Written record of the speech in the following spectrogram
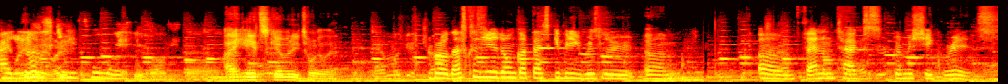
I Wait, love wait, wait. Skibidi Toilet. I hate Skibidi Toilet. Bro, that's because you don't got that Skibidi Rizzler, um, um, Fanum Tax Grimace Shake Riz.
